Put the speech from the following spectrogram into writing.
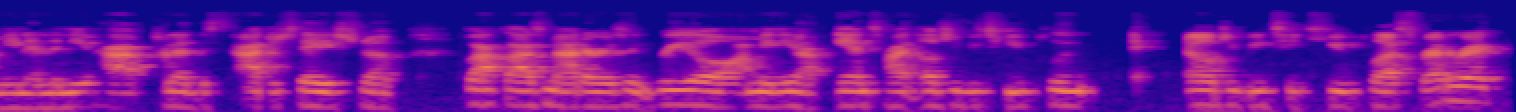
I mean, and then you have kind of this agitation of Black Lives Matter isn't real. I mean, you have anti LGBTQ LGBTQ plus rhetoric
